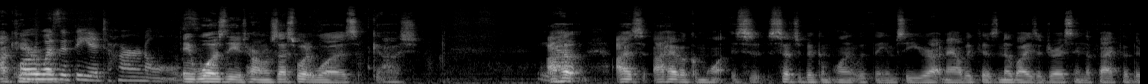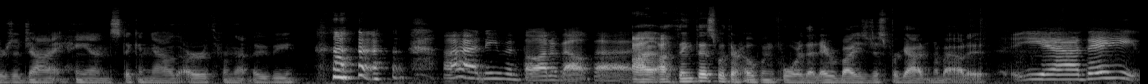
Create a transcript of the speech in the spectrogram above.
I can't. Or was it the Eternals? It was the Eternals. That's what it was. Gosh, I Yeah. have I, I have a complaint. It's such a big complaint with the MCU right now because nobody's addressing the fact that there's a giant hand sticking out of the earth from that movie. I hadn't even thought about that. I, I think that's what they're hoping for. That everybody's just forgotten about it. yeah, they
